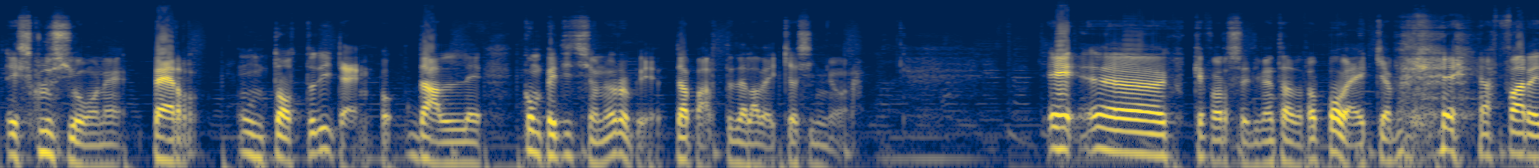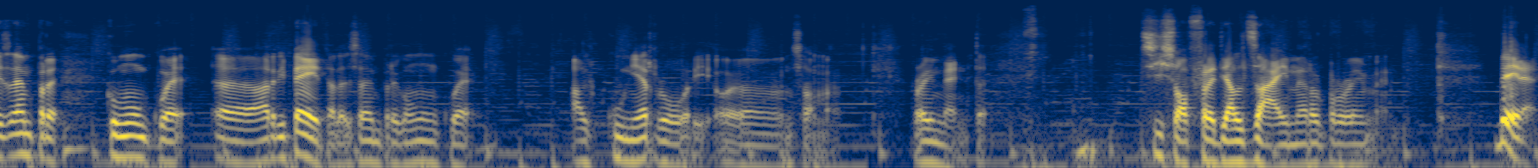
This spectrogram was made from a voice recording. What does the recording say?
esclusione per un tot di tempo dalle competizioni europee da parte della vecchia signora. e eh, che forse è diventata troppo vecchia perché a fare sempre comunque, eh, a ripetere sempre comunque alcuni errori, eh, insomma, probabilmente si soffre di Alzheimer, probabilmente. Bene,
